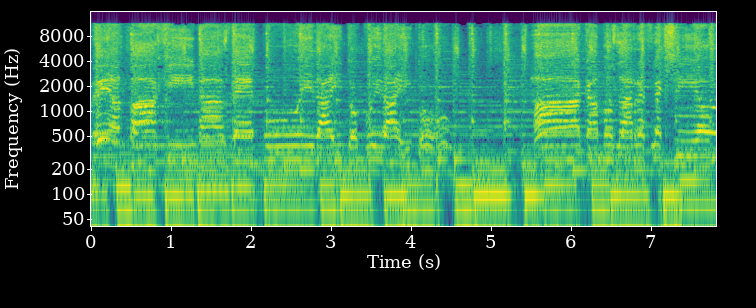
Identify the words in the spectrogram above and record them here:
vean páginas de cuidadito, cuidadito. Hagamos la reflexión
